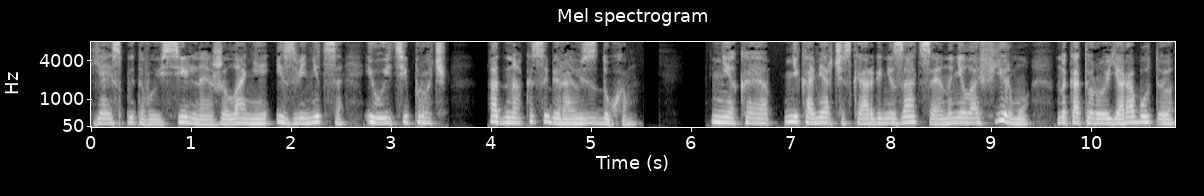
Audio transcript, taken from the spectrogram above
Я испытываю сильное желание извиниться и уйти прочь, однако собираюсь с духом. Некая некоммерческая организация наняла фирму, на которую я работаю,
